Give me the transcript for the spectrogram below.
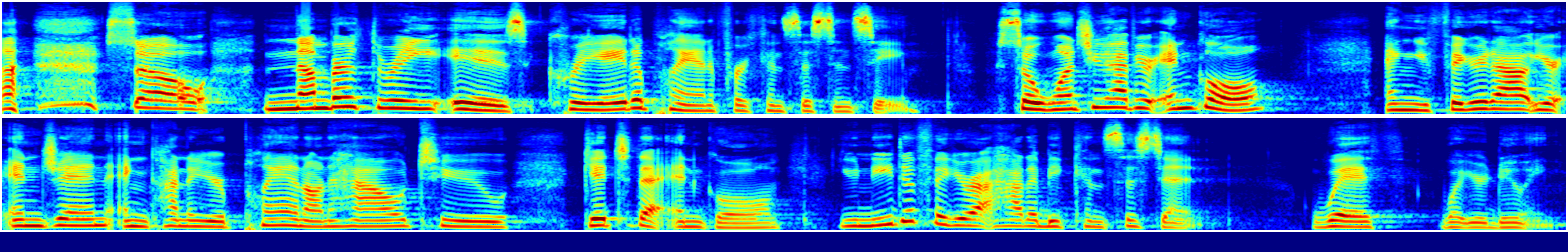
so, number three is create a plan for consistency. So, once you have your end goal and you figured out your engine and kind of your plan on how to get to that end goal, you need to figure out how to be consistent with what you're doing.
